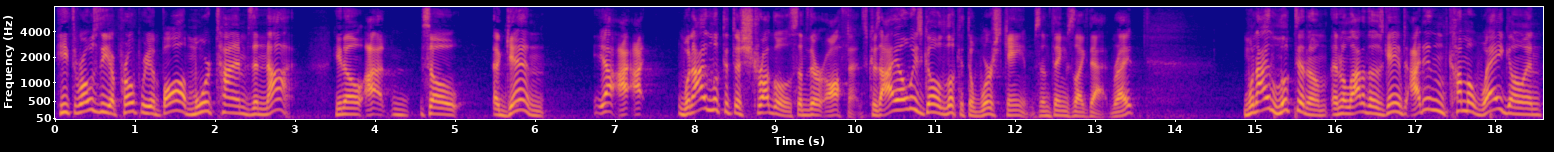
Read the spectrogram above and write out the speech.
He throws the appropriate ball more times than not. You know, I, so again, yeah, I when I looked at the struggles of their offense, because I always go look at the worst games and things like that, right? When I looked at them in a lot of those games, I didn't come away going,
